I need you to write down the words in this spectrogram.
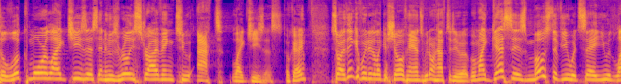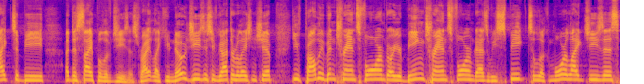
to look more like Jesus and who's really striving to act like Jesus. Okay? So I think if we did like a show of hands, we don't have to do it, but my guess is most of you would say you would like to be a disciple of Jesus, right? Like you know Jesus, you've got the relationship, you've probably been transformed or you're being transformed as we speak to look more like Jesus.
